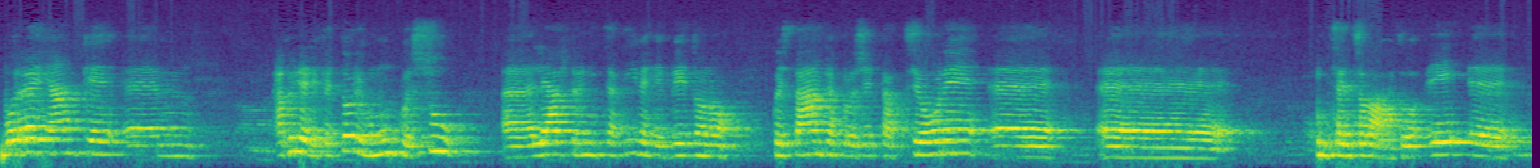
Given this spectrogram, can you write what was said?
Vorrei anche ehm, aprire riflettori comunque su eh, le altre iniziative che vedono questa ampia progettazione eh, eh, in senso lato e eh,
